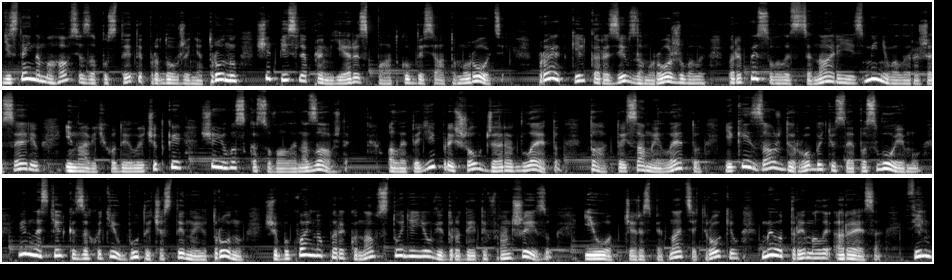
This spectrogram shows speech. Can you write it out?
Дісней намагався запустити продовження трону ще після прем'єри спадку в 10-му році. Проект кілька разів заморожували, переписували сценарії, змінювали режисерів і навіть ходили чутки, що його скасували назавжди. Але тоді прийшов Джерард Лето, так, той самий Лето, який завжди робить усе по-своєму. Він настільки захотів бути частиною трону, що буквально переконав студію відродити франшизу. І от через 15 років ми отримали Ареса, фільм,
